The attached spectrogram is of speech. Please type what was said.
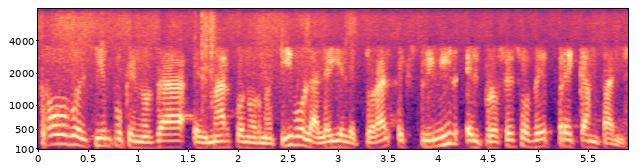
todo el tiempo que nos da el marco normativo, la ley electoral, exprimir el proceso de precampaña.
